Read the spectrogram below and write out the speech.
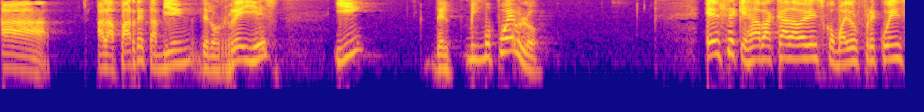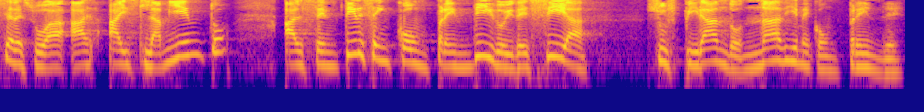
a, a la parte también de los reyes y del mismo pueblo. Él se quejaba cada vez con mayor frecuencia de su aislamiento al sentirse incomprendido y decía, suspirando, nadie me comprende.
